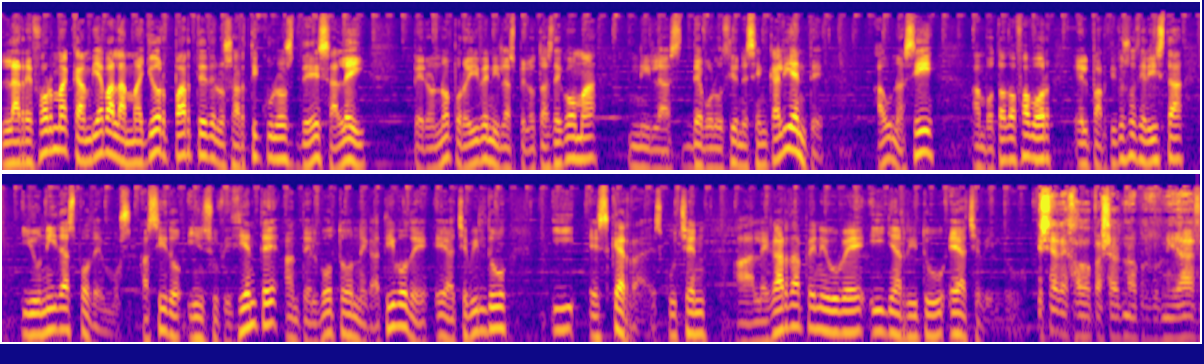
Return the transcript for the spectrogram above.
La reforma cambiaba la mayor parte de los artículos de esa ley, pero no prohíbe ni las pelotas de goma ni las devoluciones en caliente. Aún así, han votado a favor el Partido Socialista y Unidas Podemos. Ha sido insuficiente ante el voto negativo de EH Bildu y Esquerra. Escuchen a Legarda PNV y Ñarritu EH Bildu. Se ha dejado pasar una oportunidad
